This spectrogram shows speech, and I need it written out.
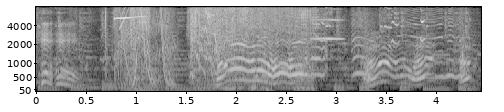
Hey,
